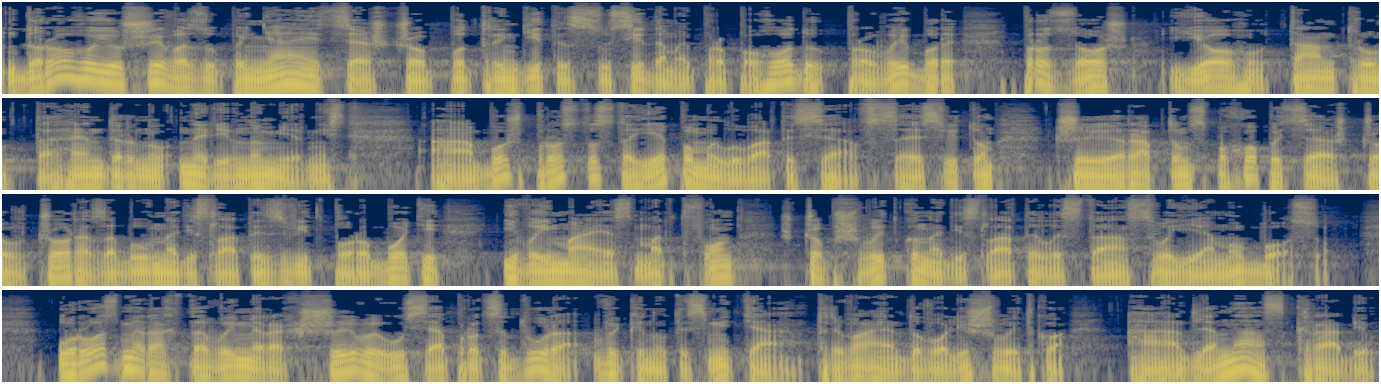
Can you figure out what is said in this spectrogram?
Дорогою Шива зупиняється, щоб потрендіти з сусідами про погоду, про вибори, про ЗОЖ, йогу, тантру та гендерну нерівномірність, або ж просто стає помилуватися всесвітом, чи раптом спохопиться, що вчора забув надіслати звіт по роботі і виймає смартфон, щоб швидко надіслати листа своєму босу. У розмірах та вимірах шиви уся процедура викинути сміття триває доволі швидко. А для нас, крабів,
